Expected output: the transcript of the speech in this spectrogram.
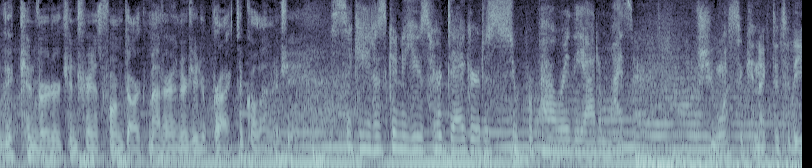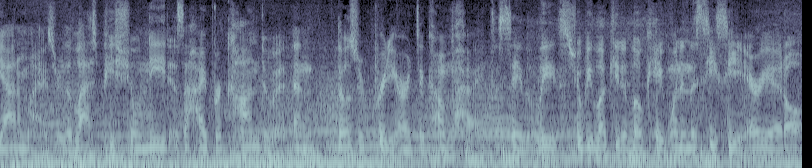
The converter can transform dark matter energy to practical energy. Cicada's gonna use her dagger to superpower the atomizer. If she wants to connect it to the atomizer, the last piece she'll need is a hyperconduit, and those are pretty hard to come by, to say the least. She'll be lucky to locate one in the CC area at all.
